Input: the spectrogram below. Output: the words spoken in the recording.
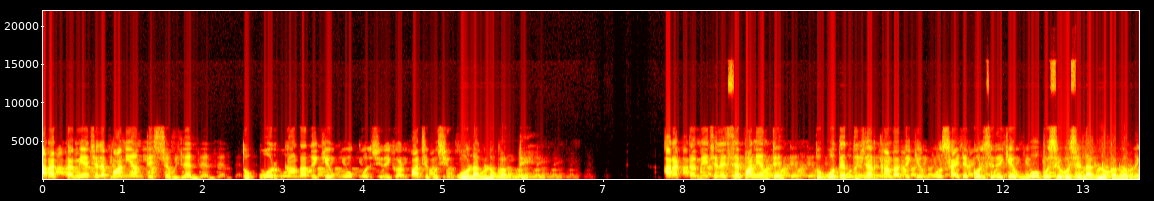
আর একটা মেয়ে ছেলে পানি আনতে এসছে বুঝলেন, তো ওর কাঁদা দেখে ও কলসি রেখে ওর পাশে বসে ও লাগল কাঁদতে। আর একটা মেয়ে ছেলে এসে পানি আনতে, তো ওদের দুজনের কাঁদা দেখে ও সাইডে কলসি রেখে ও বসে বসে লাগল কাঁদা মানে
